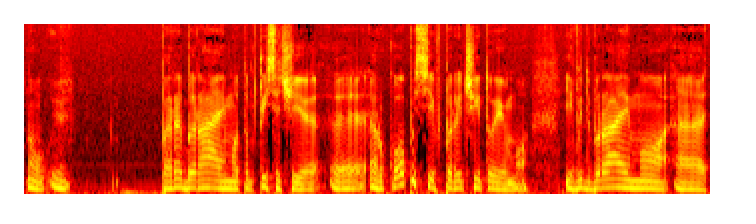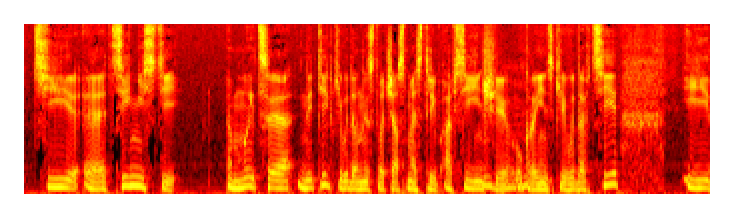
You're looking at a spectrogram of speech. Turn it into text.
ну, перебираємо там тисячі е, рукописів, перечитуємо і відбираємо е, ті цінності, ми це не тільки видавництво час майстрів, а всі інші українські видавці, і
